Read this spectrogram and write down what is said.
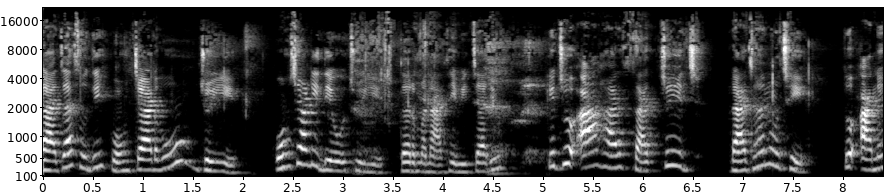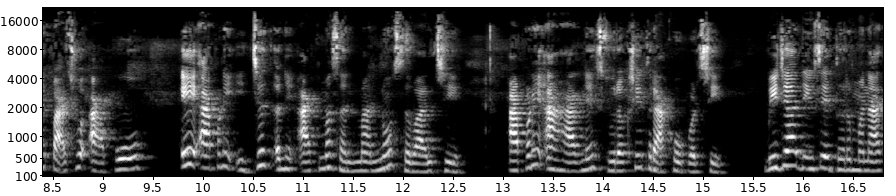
રાજા સુધી પહોંચાડવું જોઈએ. પહોંચાડી દેવો જોઈએ. ધર્મનાથે વિચાર્યું કે જો આ હાર સાચે જ રાજાનો છે, તો આને પાછો આપવો એ આપણી ઇજ્જત અને આત્મસન્માનનો સવાલ છે. આપણે આ હારને સુરક્ષિત રાખવો પડશે. બીજા દિવસે ધર્મનાથ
